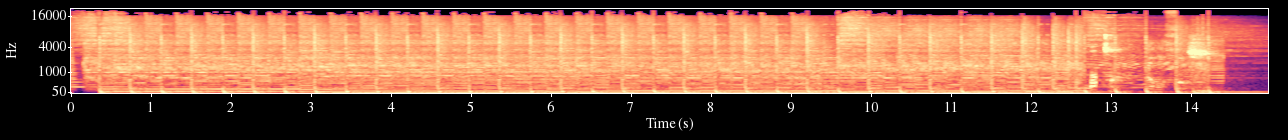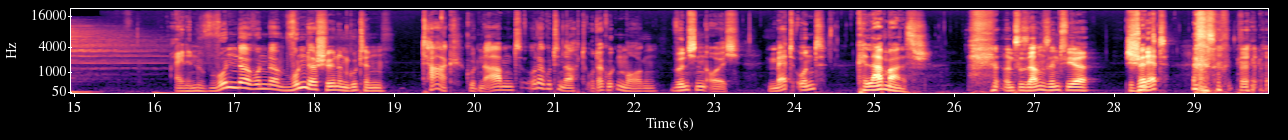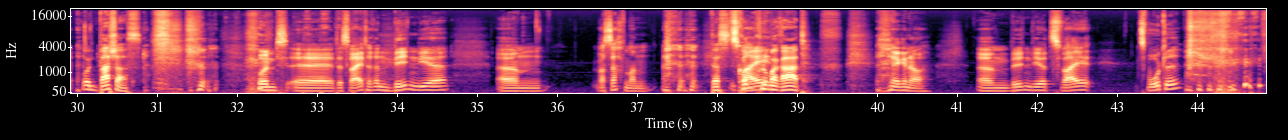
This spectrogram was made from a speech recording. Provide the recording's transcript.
Butter bei die Fisch. Einen wunder, wunder, wunderschönen guten Tag, guten Abend oder gute Nacht oder guten Morgen wünschen euch Matt und Klammersch. und zusammen sind wir Schnett Und Baschas. und äh, des Weiteren bilden wir ähm, was sagt man? Das Zwei- Konglomerat. ja genau. Ähm, bilden wir zwei Zwotel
